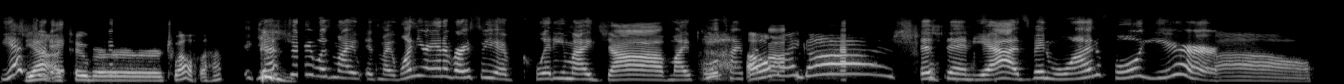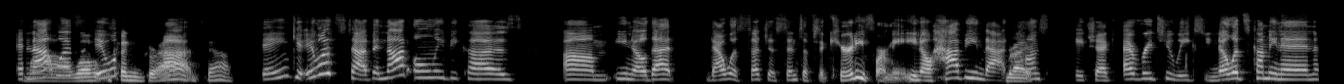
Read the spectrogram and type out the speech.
Yesterday. Yeah, October 12th. Uh-huh. yesterday was my is my one year anniversary of quitting my job, my full time. oh my gosh! Position. Yeah, it's been one full year. Wow. And wow. that was well, it. Was congrats. tough. Yeah. Thank you. It was tough, and not only because, um, you know that that was such a sense of security for me. You know, having that right. constant paycheck every two weeks. You know what's coming in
